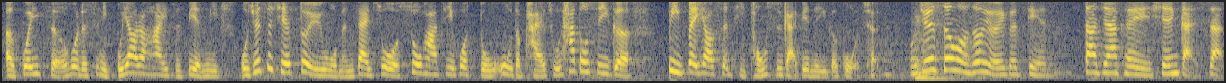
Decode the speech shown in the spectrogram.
呃规则，或者是你不要让它一直便秘。我觉得这些对于我们在做塑化剂或毒物的排除，它都是一个必备要身体同时改变的一个过程。我觉得生活中有一个点，大家可以先改善。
